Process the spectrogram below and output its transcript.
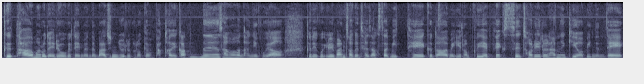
그 다음으로 내려오게 되면은 마진율을 그렇게 박하게 깎는 상황은 아니고요. 그리고 일반적인 제작사 밑에 그 다음에 이런 VFX 처리를 하는 기업이 있는데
